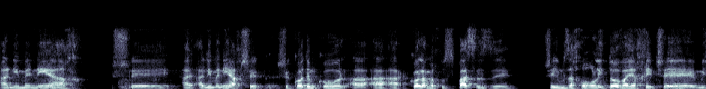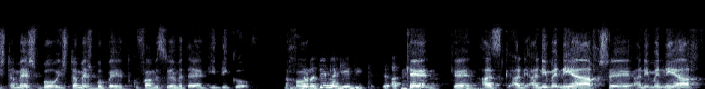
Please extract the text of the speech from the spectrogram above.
אני מניח ש... אני מניח ש... שקודם כל, כל המחוספס הזה, שאם זכור לי טוב, היחיד שמשתמש בו, השתמש בו בתקופה מסוימת היה גידי גוב, נכון? זה מתאים לגידי. כן, כן. אז אני, אני מניח ש... אני מניח,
